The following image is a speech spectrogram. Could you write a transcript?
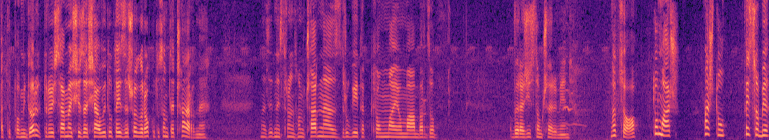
A te pomidory, które same się zasiały tutaj z zeszłego roku, to są te czarne. One z jednej strony są czarne, a z drugiej taką mają ma bardzo wyrazistą czerwień. No co? Tu masz. Masz tu. Weź sobie.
